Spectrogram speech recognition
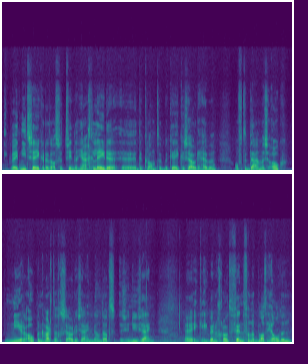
ik, weet niet zeker dat als we twintig jaar geleden de kranten bekeken zouden hebben, of de dames ook meer openhartig zouden zijn dan dat ze nu zijn. Ik, ik ben een groot fan van het blad Helden.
